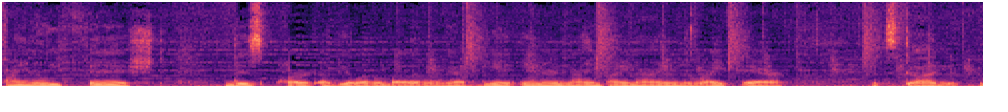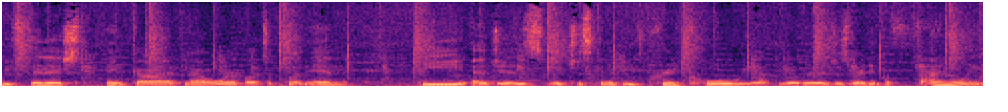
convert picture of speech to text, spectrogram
finally finished this part of the 11 by 11. We have the inner 9 by 9 right there. It's done. We finished. Thank God. Now we're about to put in the edges, which is going to be pretty cool. We got the other edges ready, but finally,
